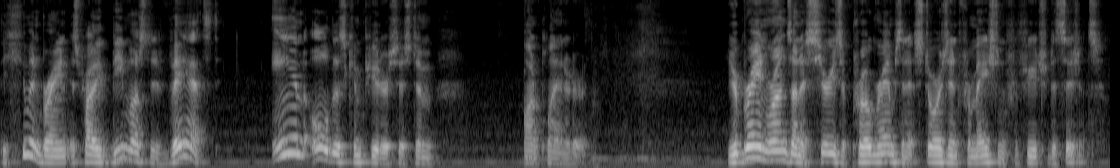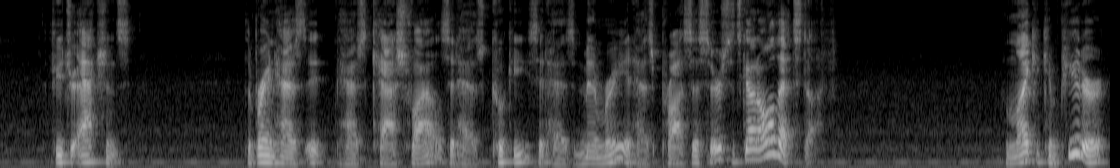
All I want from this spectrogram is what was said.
the human brain, is probably the most advanced and oldest computer system on planet Earth. Your brain runs on a series of programs and it stores information for future decisions, future actions, the brain has it has cache files, it has cookies, it has memory, it has processors, it's got all that stuff. And like a computer,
